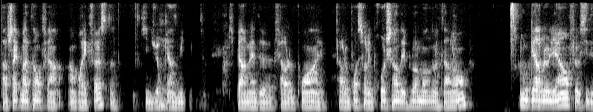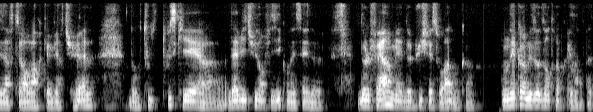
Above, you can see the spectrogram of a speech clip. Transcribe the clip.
Par chaque matin, on fait un, un breakfast qui dure 15 minutes, qui permet de faire le point et faire le point sur les prochains déploiements notamment. On garde le lien, on fait aussi des after-work virtuels. Donc tout, tout ce qui est euh, d'habitude en physique, on essaye de, de le faire, mais depuis chez soi. Donc euh, on est comme les autres entreprises en fait.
